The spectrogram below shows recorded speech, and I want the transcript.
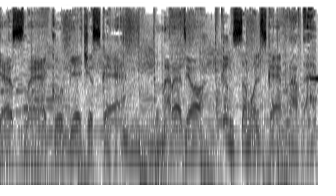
Честная купеческая. На радио «Комсомольская правда».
